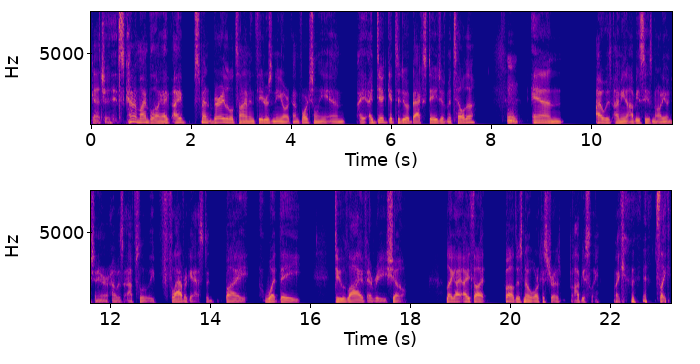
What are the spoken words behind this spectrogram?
Gotcha. it's kind of mind blowing. I I spent very little time in theaters in New York, unfortunately, and I, I did get to do a backstage of Matilda, Mm. and I was, I mean, obviously as an audio engineer, I was absolutely flabbergasted by what they do live every show. Like I, I thought, well, there's no orchestra, obviously. Like it's like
